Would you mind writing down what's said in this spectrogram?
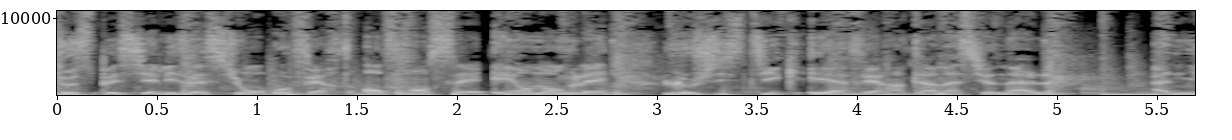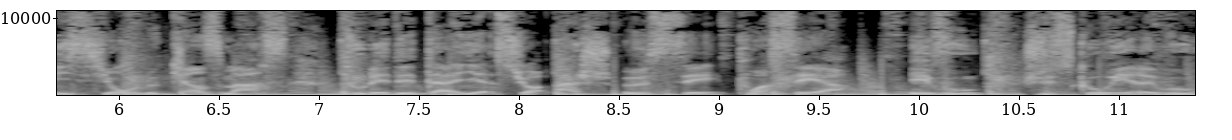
Deux spécialisations offertes en français et en anglais, logistique et affaires internationales. Admission le 15 mars, tous les détails sur hec.ca. Et vous, jusqu'où irez-vous?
